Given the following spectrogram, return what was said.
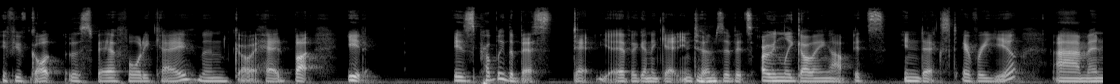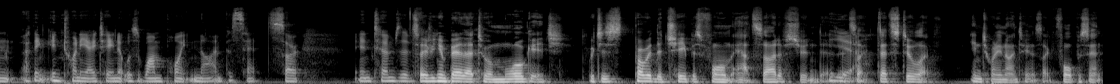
if you've got the spare 40K, then go ahead. But it is probably the best debt you're ever going to get in terms of it's only going up. It's indexed every year. Um, and I think in 2018 it was 1.9%. So in terms of So if you compare that to a mortgage, which is probably the cheapest form outside of student debt, it's Yeah. like that's still like in 2019, it's like four percent.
